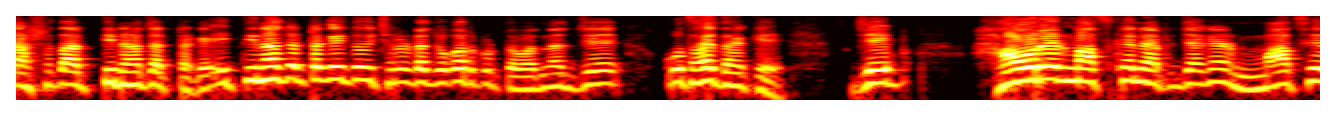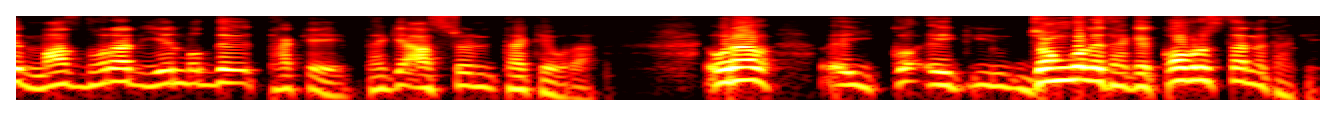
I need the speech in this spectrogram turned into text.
চারশো, তার তিন হাজার টাকা। এই তিন হাজার টাকাই তো ওই ছেলেটা জোগাড় করতে পারে না। যে কোথায় থাকে? যে হাওরের মাঝখানে আপনি জানেন, মাছে মাছ ধরার ইয়ের মধ্যে থাকে থাকে আশ্রয় থাকে ওরা। ওরা এই জঙ্গলে থাকে, কবরস্থানে থাকে।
